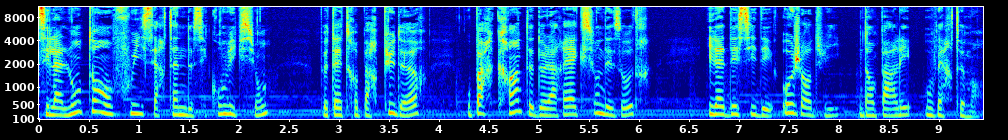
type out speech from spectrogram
S'il a longtemps enfoui certaines de ses convictions, peut-être par pudeur ou par crainte de la réaction des autres, il a décidé aujourd'hui d'en parler ouvertement.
